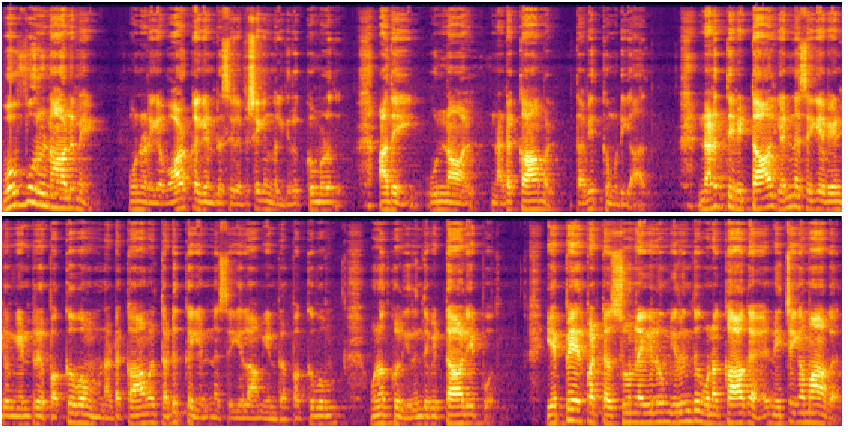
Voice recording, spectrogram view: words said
ஒவ்வொரு நாளுமே உன்னுடைய வாழ்க்கை என்று சில விஷயங்கள் இருக்கும் பொழுது அதை உன்னால் நடக்காமல் தவிர்க்க முடியாது. நடத்திவிட்டால் என்ன செய்ய வேண்டும் என்று பக்குவம் நடக்காமல் தடுக்க என்ன செய்யலாம் என்ற பக்குவம் உனக்குள் இருந்துவிட்டாலே போதும். எப்பேற்பட்ட சூழ்நிலையிலும் இருந்து உனக்காக நிச்சயமாக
